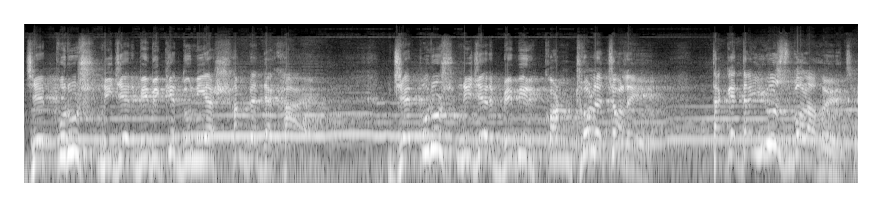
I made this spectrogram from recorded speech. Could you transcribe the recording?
যে পুরুষ নিজের বিবিকে দুনিয়ার সামনে দেখায়, যে পুরুষ নিজের বিবির কন্ট্রোলে চলে, তাকে দায়ুস বলা হয়েছে।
